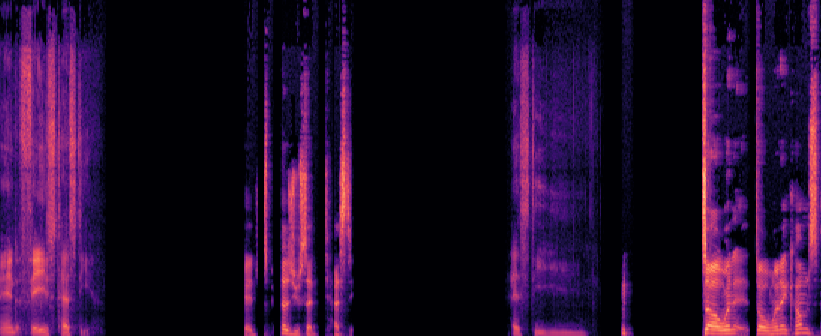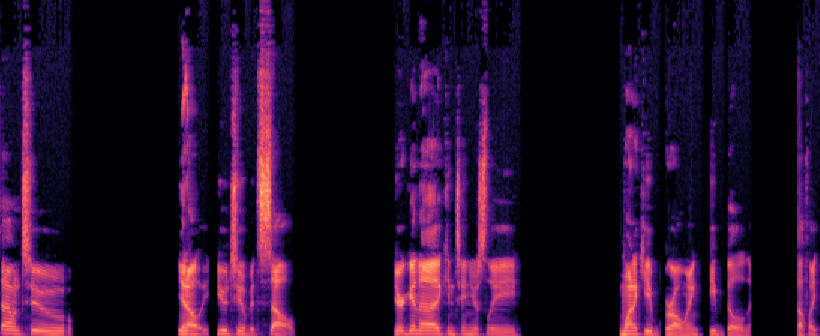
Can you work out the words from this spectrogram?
and FaZe Testy. Okay, just because you said testing. Testy. So when it, so when it comes down to you know YouTube itself, you're gonna continuously want to keep growing, keep building, stuff like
